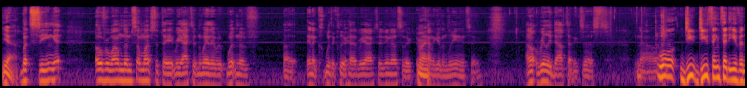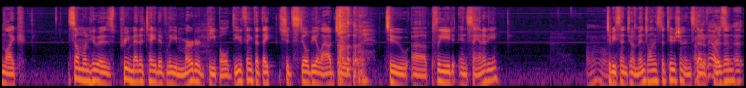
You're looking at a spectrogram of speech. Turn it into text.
Yeah. But seeing it overwhelmed them so much that they reacted in a way they would, wouldn't have, uh, in a with a clear head, reacted. You know, so they, they were Right. kind of given leniency. I don't really doubt that exists. No. Well, do you do you think that even like someone who has premeditatively murdered people, do you think that they should still be allowed to to uh, plead insanity Oh. to be sent to a mental institution instead I mean, of no, prison?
